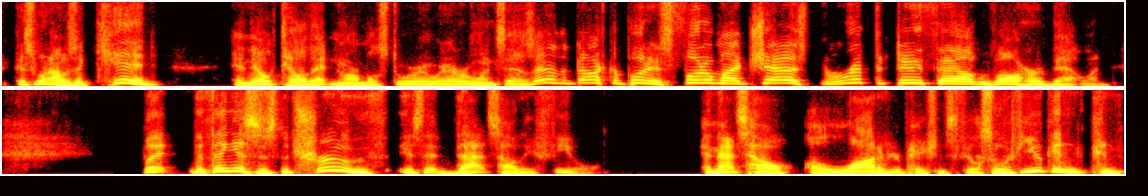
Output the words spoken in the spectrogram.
Because when I was a kid, and they'll tell that normal story where everyone says, "Oh, the doctor put his foot on my chest and ripped the tooth out." We've all heard that one. But the thing is, is the truth is that that's how they feel, and that's how a lot of your patients feel. So if you can, can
